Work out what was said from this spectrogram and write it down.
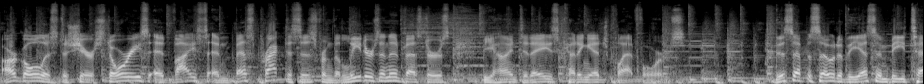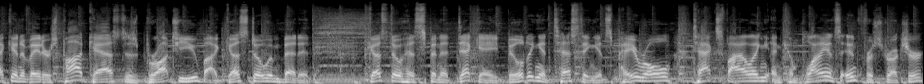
Our goal is to share stories, advice, and best practices from the leaders and investors behind today's cutting edge platforms. This episode of the SMB Tech Innovators Podcast is brought to you by Gusto Embedded Gusto has spent a decade building and testing its payroll, tax filing, and compliance infrastructure,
